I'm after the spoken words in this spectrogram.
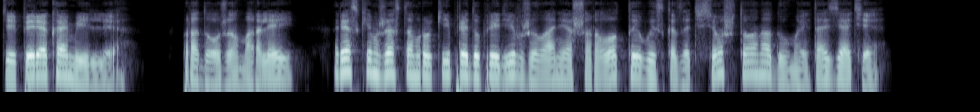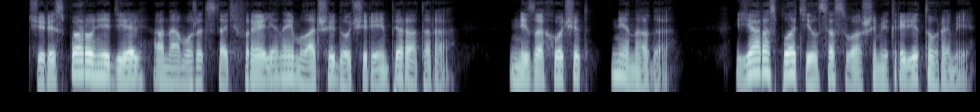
«Теперь о Камилле», — продолжил Марлей, резким жестом руки предупредив желание Шарлотты высказать все, что она думает о зяте. «Через пару недель она может стать фрейлиной младшей дочери императора. Не захочет — не надо. Я расплатился с вашими кредиторами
